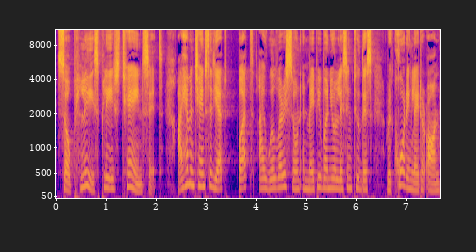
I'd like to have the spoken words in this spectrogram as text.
So please, please change it. I haven't changed it yet, but I will very soon. And maybe when you're listening to this recording later on,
